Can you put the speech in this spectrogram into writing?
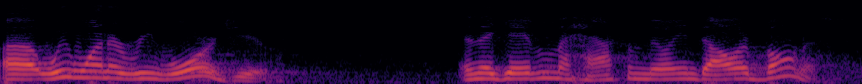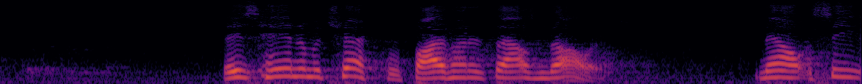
Uh, we want to reward you. And they gave him a half a million dollar bonus. They just hand him a check for $500,000. Now, see,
